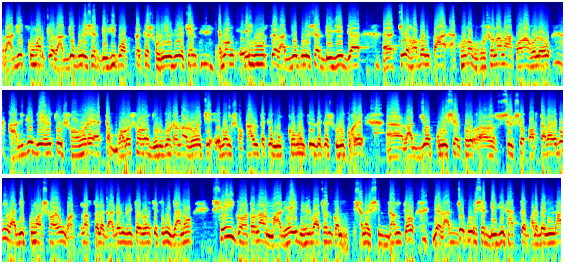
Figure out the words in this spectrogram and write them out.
রাজীব কুমারকে রাজ্য পুলিশের ডিজি পদ থেকে সরিয়ে দিয়েছেন এবং এই মুহূর্তে রাজ্য পুলিশের ডিজি যা কে হবেন তা এখনও ঘোষণা না করা হলেও আজকে যেহেতু শহরে একটা বড় সড়ো দুর্ঘটনা রয়েছে এবং সকাল থেকে মুখ্যমন্ত্রী থেকে শুরু করে রাজ্য পুলিশের শীর্ষ কর্তারা এবং রাজীব কুমার স্বয়ং ঘটনাস্থলে গার্ডেন রিচে রয়েছে। তুমি জানো, সেই ঘটনার মাঝেই নির্বাচন কমিশনের সিদ্ধান্ত যে রাজ্য পুলিশের ডিজি থাকতে পারবেন না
